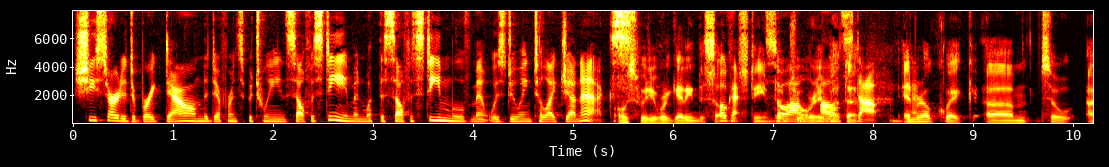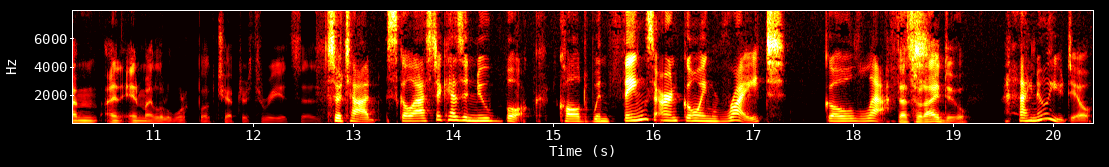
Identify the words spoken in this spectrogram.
she started to break down the difference between self esteem and what the self esteem movement was doing to like Gen X. Oh, sweetie, we're getting to self esteem. so Don't you I'll- worry I'll about that. stop. And Okay. real quick, um, so I'm in- in my little workbook, chapter three. It says So, Todd, Scholastic has a new book called When Things Aren't Going Right, Go Left. that's what I do. I know you do.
